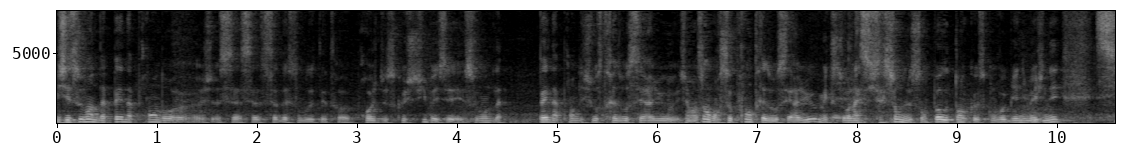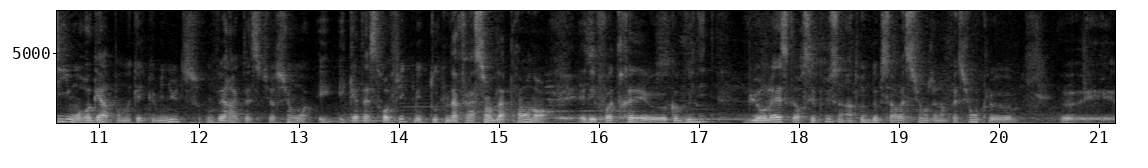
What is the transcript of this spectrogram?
Mais j'ai souvent de la peine à prendre, euh, ça, doit sans doute être proche de ce que je suis, mais j'ai souvent de la peine à prendre des choses très au sérieux. J'ai l'impression qu'on se prend très au sérieux, mais que souvent la situation ne sont pas autant que ce qu'on veut bien imaginer. Si on regarde pendant quelques minutes, on verra que la situation est, catastrophique, mais toute la façon de la prendre est des fois très, euh, comme vous le dites, burlesque. Alors c'est plus un truc d'observation. J'ai l'impression que le, euh,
